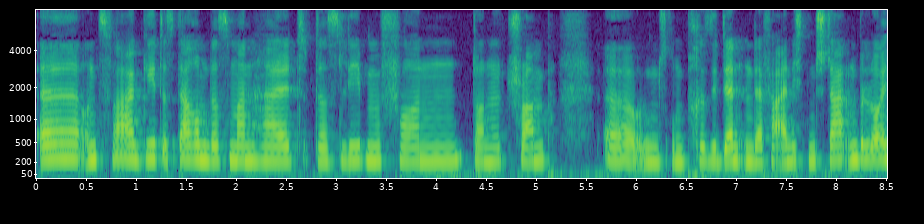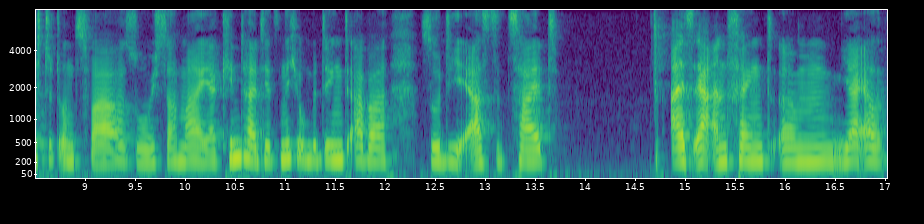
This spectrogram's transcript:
Äh, und zwar geht es darum, dass man halt das Leben von Donald Trump äh, unserem Präsidenten der Vereinigten Staaten beleuchtet. Und zwar so, ich sag mal, ja, Kindheit jetzt nicht unbedingt, aber so die erste Zeit als er anfängt, ähm, ja, er,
